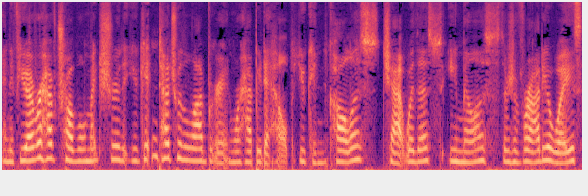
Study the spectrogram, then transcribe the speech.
And if you ever have trouble, make sure that you get in touch with the librarian. We're happy to help. You can call us, chat with us, email us. There's a variety of ways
